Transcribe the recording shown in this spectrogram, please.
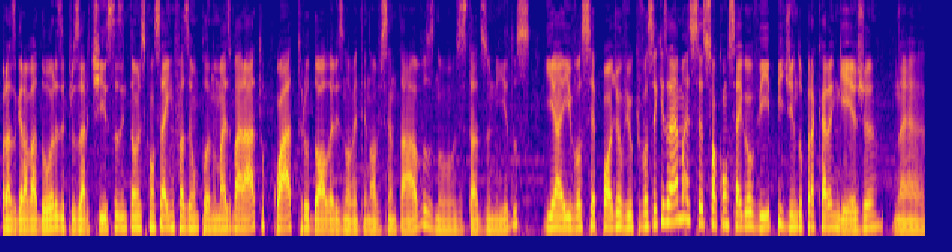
para as gravadoras e para os artistas, então eles conseguem fazer um plano mais barato, 4 dólares e 99 centavos nos Estados Unidos. E aí você pode ouvir o que você quiser, mas você só consegue ouvir pedindo para carangueja, né?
